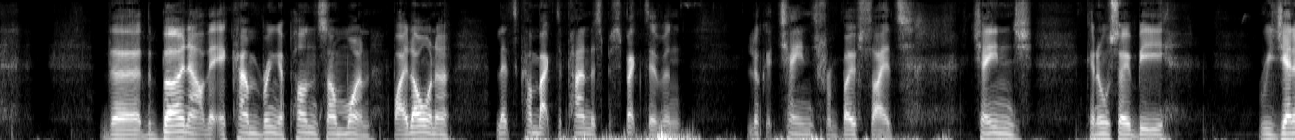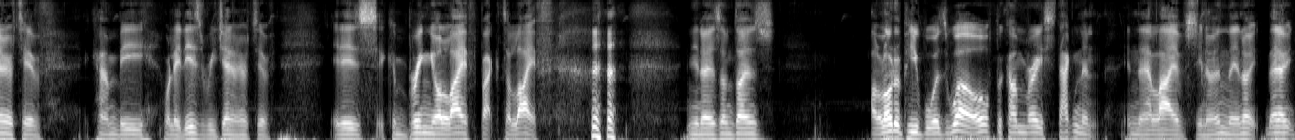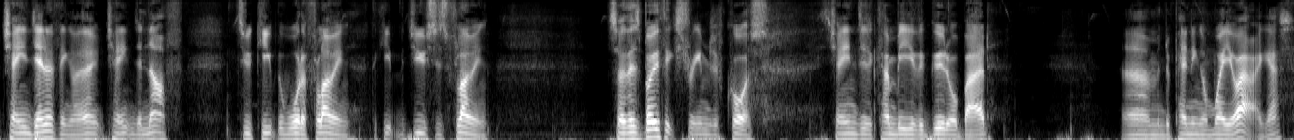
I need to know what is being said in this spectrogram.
the the burnout that it can bring upon someone. But I don't want to. Let's come back to Panda's perspective and look at change from both sides. Change can also be regenerative. It can be well. It is regenerative. It is. It can bring your life back to life. you know, sometimes a lot of people as well become very stagnant in their lives. You know, and they don't they don't change anything. They don't change enough to keep the water flowing, to keep the juices flowing. So there's both extremes, of course. Changes can be either good or bad, um, depending on where you're I guess.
